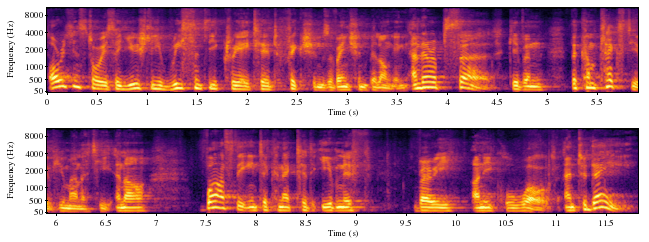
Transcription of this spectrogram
Origin stories are usually recently created fictions of ancient belonging, and they're absurd given the complexity of humanity and our vastly interconnected, even if very unequal world. And today,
